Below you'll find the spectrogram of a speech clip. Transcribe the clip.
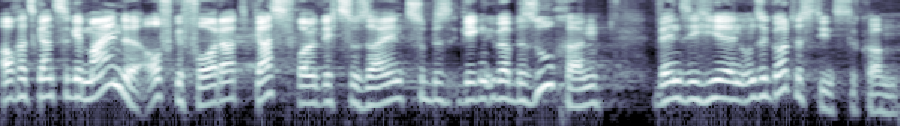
auch als ganze Gemeinde aufgefordert, gastfreundlich zu sein zu, gegenüber Besuchern, wenn sie hier in unsere Gottesdienste kommen.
